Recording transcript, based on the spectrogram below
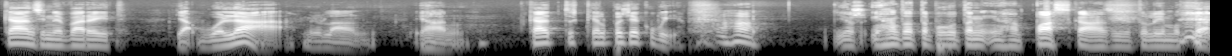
käänsin ne värit ja voilà, minulla on ihan käyttökelpoisia kuvia. Aha. Jos ihan totta puhutaan, niin ihan paskaahan siitä tuli, mutta,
